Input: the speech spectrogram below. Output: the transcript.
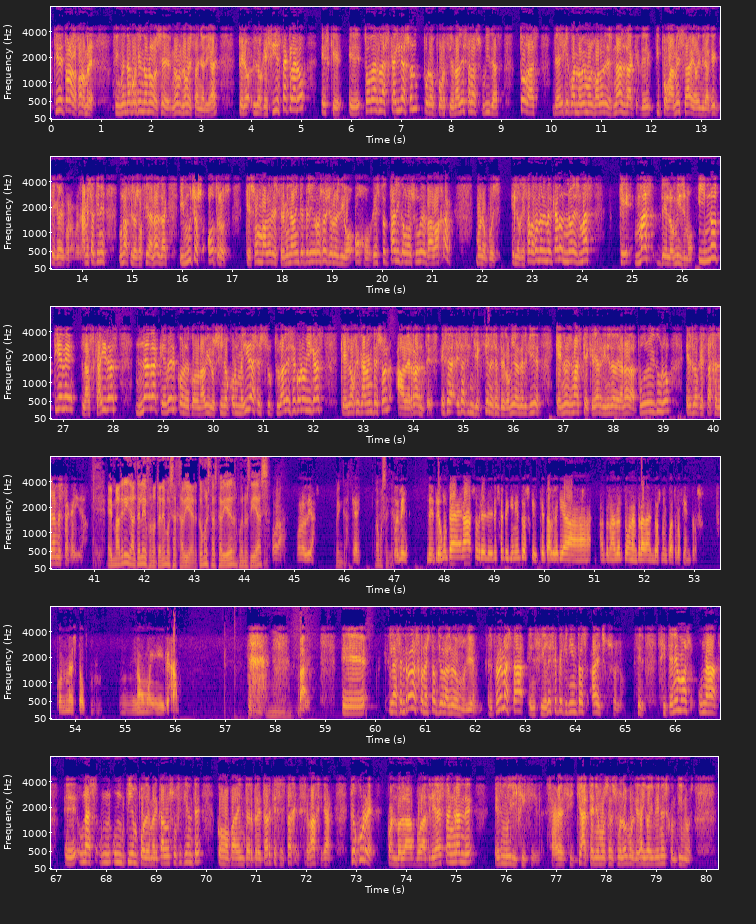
tiene toda la razón, hombre. 50% no lo sé, no, me extrañaría, ¿eh? Pero lo que sí está claro es que eh, todas las caídas son proporcionales a las subidas, todas, de ahí que cuando vemos valores Nasdaq de tipo Gamesa, y alguien dirá, ¿qué tiene que ver? Bueno, pues Gamesa tiene una filosofía Nasdaq y muchos otros que son valores tremendamente peligrosos, yo les digo, ojo, que esto tal y como sube va a bajar. Bueno, pues lo que está pasando en el mercado no es más que más de lo mismo. Y no tiene las caídas nada que ver con el coronavirus, sino con medidas estructurales económicas que lógicamente son aberrantes. esas inyecciones, entre comillas, de liquidez, que no es más que crear dinero de la nada puro y duro, es lo que está generando esta caída. En Madrid, al teléfono, tenemos a Javier. ¿Cómo estás, Javier? Buenos días. Hola, buenos días. Venga, vamos allá. Pues mira, mi pregunta era sobre el SP500, ¿qué, qué tal vería a don Alberto una entrada en 2.400? Con un stop no muy lejano. vale. Eh, las entradas con stop yo las veo muy bien. El problema está en si el SP500 ha hecho suelo. Es decir, si tenemos una, eh, un, tiempo de mercado suficiente como para interpretar que se, está, se va a girar. ¿Qué ocurre? Cuando la volatilidad es tan grande, es muy difícil saber si ya tenemos el suelo porque hay vaivenes continuos.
